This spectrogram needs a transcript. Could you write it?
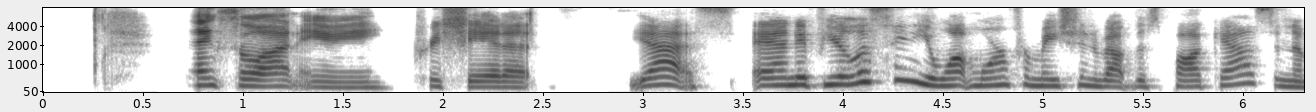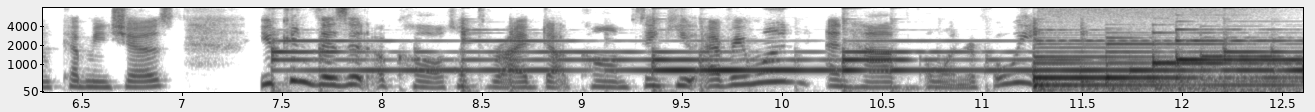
Thanks a lot, Amy. Appreciate it. Yes. And if you're listening, you want more information about this podcast and upcoming shows, you can visit a call to thrive.com. Thank you, everyone, and have a wonderful week.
